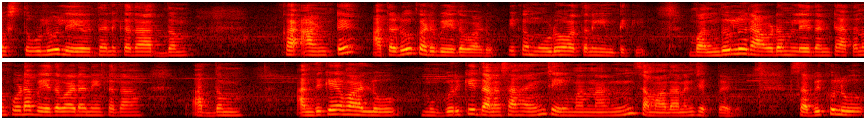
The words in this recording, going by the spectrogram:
వస్తువులు లేదని కదా అర్థం? అంటే అతడు కడు భేదవాడు ఇక మూడో అతని ఇంటికి. బంధువులు రావడం లేదంటే అతను కూడా భేదవాడనే కదా? అర్థం. అందుకే వాళ్ళు ముగ్గురికి ధన సహాయం చేయమన్నానని సమాధానం చెప్పాడు. సభికులు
